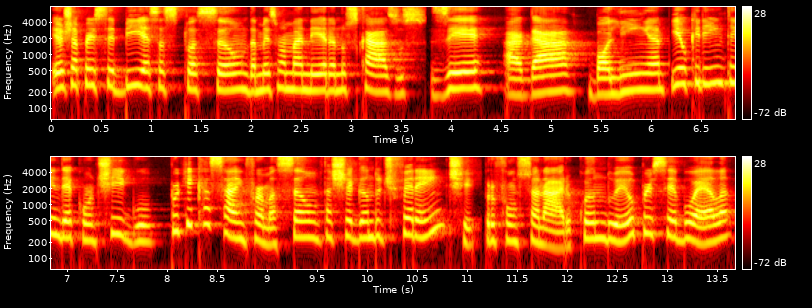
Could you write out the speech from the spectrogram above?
Eu já percebi essa situação da mesma maneira nos casos Z, H, bolinha. E eu queria entender contigo por que, que essa informação está chegando diferente para o funcionário quando eu percebo ela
